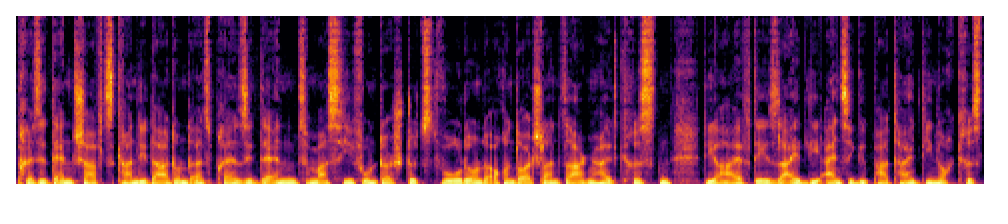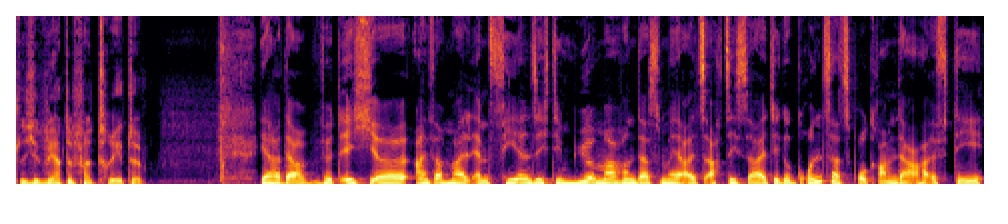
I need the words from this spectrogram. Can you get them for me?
Präsidentschaftskandidat und als Präsident massiv unterstützt wurde. Und auch in Deutschland sagen halt Christen, die AfD sei die einzige Partei, die noch christliche Werte vertrete. Ja, da würde ich äh, einfach mal empfehlen, sich die Mühe machen, das mehr als 80-seitige Grundsatzprogramm der AfD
